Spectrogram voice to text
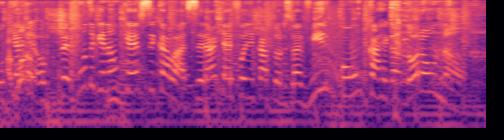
O que Agora, gente- pergunta que não quer se calar: será que iPhone 14 vai vir com carregador ou não?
